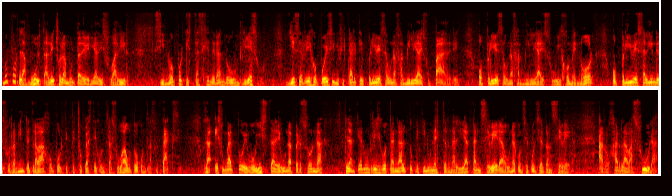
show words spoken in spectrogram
no por la multa, de hecho la multa debería disuadir, sino porque estás generando un riesgo. Y ese riesgo puede significar que prives a una familia de su padre, o prives a una familia de su hijo menor, o prives a alguien de su herramienta de trabajo porque te chocaste contra su auto o contra su taxi. O sea, es un acto egoísta de una persona plantear un riesgo tan alto que tiene una externalidad tan severa o una consecuencia tan severa. Arrojar la basura,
